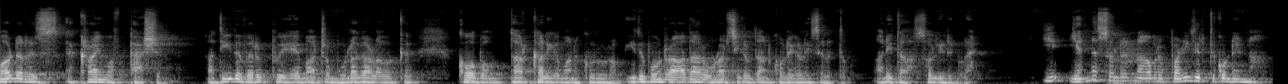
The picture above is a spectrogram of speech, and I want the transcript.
Murder is a crime of passion அதீத வெறுப்பு ஏமாற்றம் உலக அளவுக்கு கோபம் தற்காலிகமான குரூரம். இது போன்ற ஆதார உணர்ச்சிகள் தான் கொலைகளை செலுத்தும். அனிதா சொல்லிடுங்களேன். என்ன சொல்ல நான் அவரை பழி தீர்த்து கொண்டேன்னா?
